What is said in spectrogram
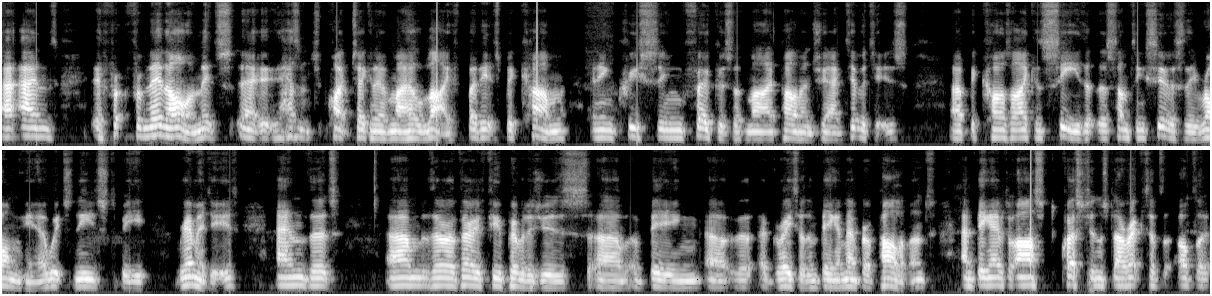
And if, from then on, it's uh, it hasn't quite taken over my whole life, but it's become an increasing focus of my parliamentary activities uh, because I can see that there's something seriously wrong here, which needs to be remedied, and that um, there are very few privileges uh, of being uh, greater than being a member of parliament and being able to ask questions direct of, the, of the,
